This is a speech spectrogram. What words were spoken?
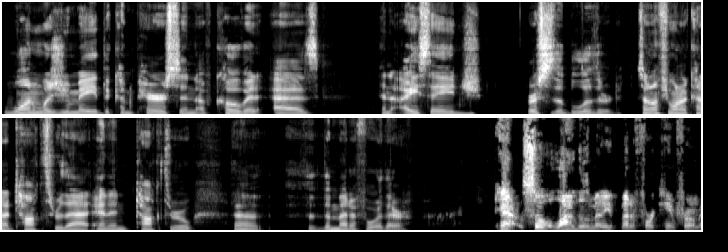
One was you made the comparison of covid as an ice age versus a blizzard. So i don't know if you want to kind of talk through that and then talk through uh, the, the, metaphor there. Yeah, so a lot of this metaphor came from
